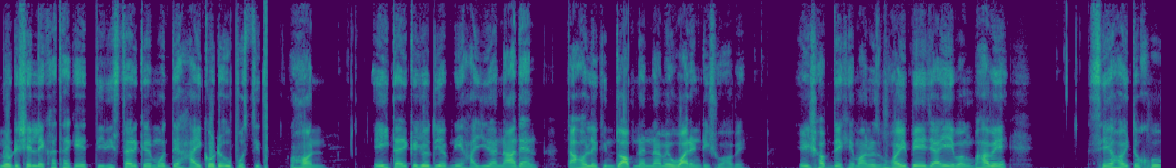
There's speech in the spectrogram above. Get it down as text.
নোটিশে লেখা থাকে, তিরিশ তারিখের মধ্যে হাইকোর্টে উপস্থিত হন। এই তারিখে যদি আপনি হাজিরা না দেন, তাহলে কিন্তু আপনার নামে ওয়ারেন্ট ইস্যু হবে। এই সব দেখে মানুষ ভয় পেয়ে যায় এবং ভাবে, সে হয়তো খুব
